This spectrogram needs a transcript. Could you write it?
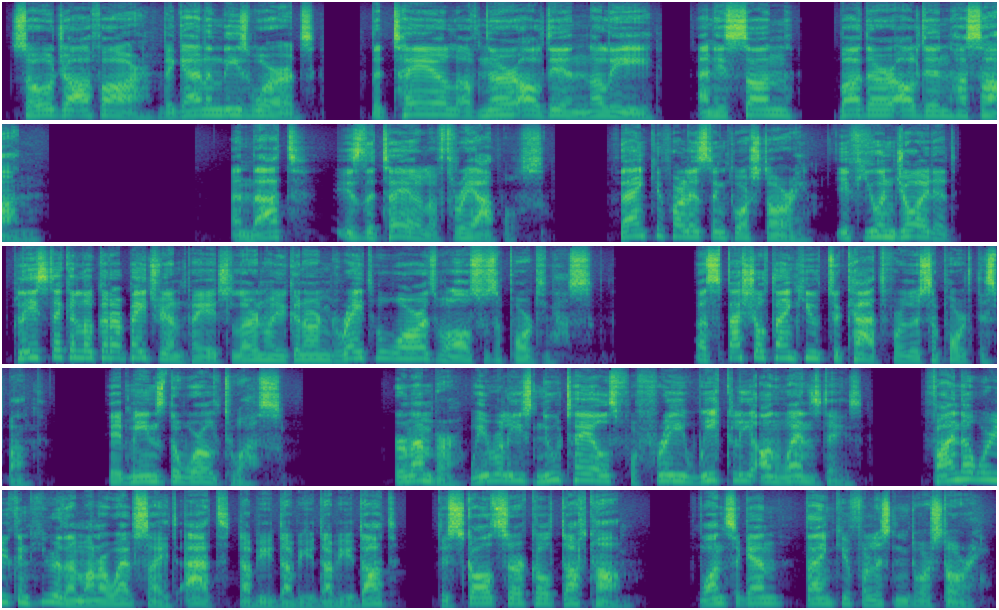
So Ja'afar began in these words the tale of Nur al Din Ali and his son Badr al Din Hassan. And that is the tale of three apples. Thank you for listening to our story. If you enjoyed it, please take a look at our Patreon page to learn how you can earn great rewards while also supporting us. A special thank you to Kat for their support this month. It means the world to us. Remember, we release new tales for free weekly on Wednesdays. Find out where you can hear them on our website at www.theskaldscircle.com. Once again, thank you for listening to our story.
